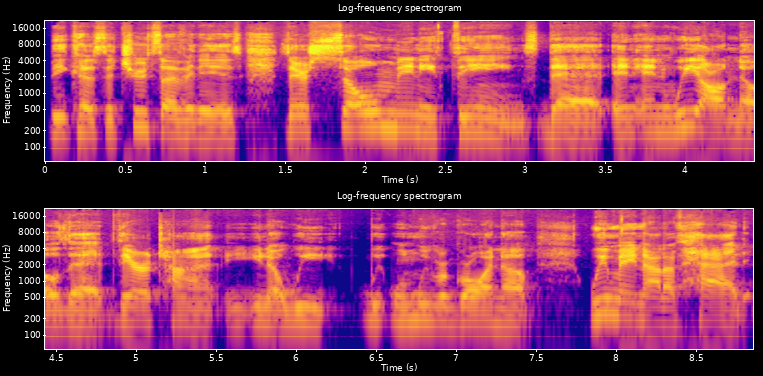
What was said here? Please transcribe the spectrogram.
because the truth of it is there's so many things that and, and we all know that there are times you know we, we when we were growing up we may not have had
